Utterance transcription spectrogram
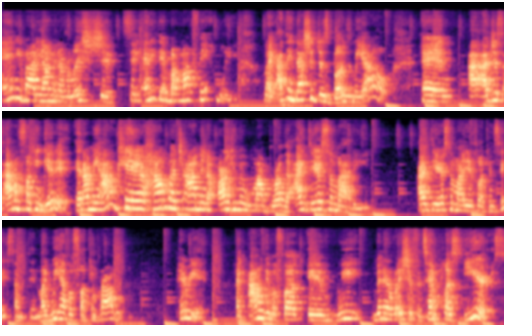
anybody I'm in a relationship say anything about my family. Like I think that shit just bugs me out. And I, I, just I don't fucking get it. And I mean I don't care how much I'm in an argument with my brother. I dare somebody. I dare somebody to fucking say something. Like we have a fucking problem. Period. Like I don't give a fuck if we've been in a relationship for 10 plus years.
